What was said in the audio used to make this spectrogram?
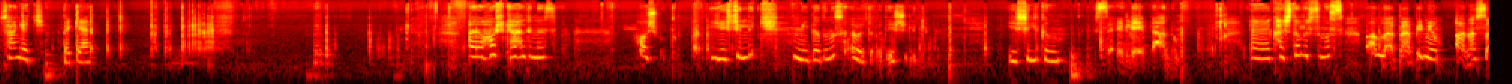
Sen geç. Peki. Ee, hoş geldiniz. Hoş bulduk. Yeşillik miydi adınız? Evet evet yeşillik. Yeşillik hanım. Sevgili evladım. Ee, kaçta alırsınız? Vallahi ben bilmiyorum. Anası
